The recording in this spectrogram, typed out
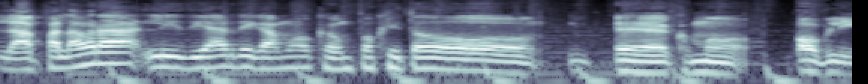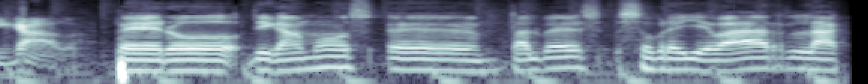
la palabra lidiar, digamos que un poquito eh, como obligado, pero digamos, eh, tal vez sobrellevar la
